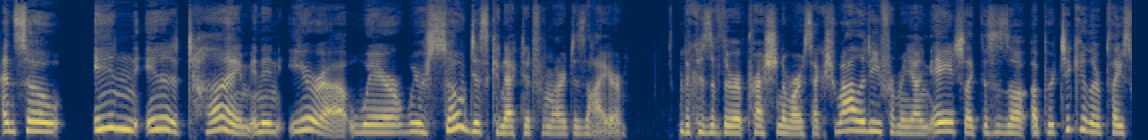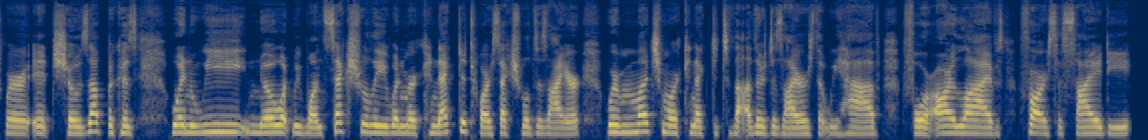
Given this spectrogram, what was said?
And so in in a time in an era where we're so disconnected from our desire because of the repression of our sexuality from a young age like this is a, a, particular place where it shows up because when we know what we want sexually when we're connected to our sexual desire we're much more connected to the other desires that we have for our lives for our society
